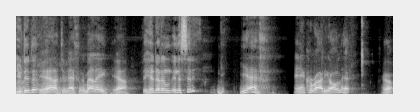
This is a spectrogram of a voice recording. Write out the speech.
You did that? Yeah, gymnastics and ballet. Yeah. They had that in, in the city. Yes. And karate, all that. Yeah.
